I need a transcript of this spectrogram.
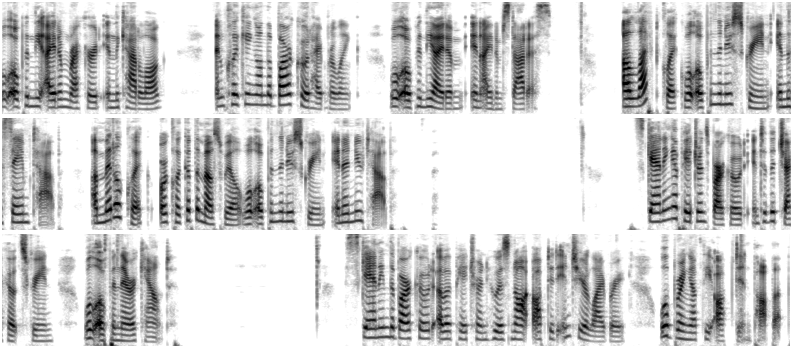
will open the item record in the catalog, and clicking on the barcode hyperlink will open the item in item status. A left click will open the new screen in the same tab. A middle click or click of the mouse wheel will open the new screen in a new tab. Scanning a patron's barcode into the checkout screen will open their account. Scanning the barcode of a patron who has not opted into your library will bring up the opt-in pop-up.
